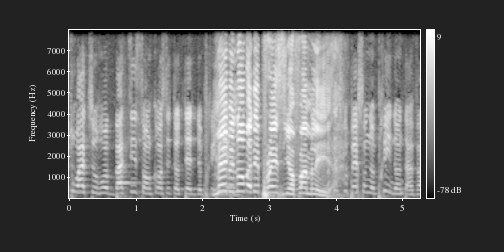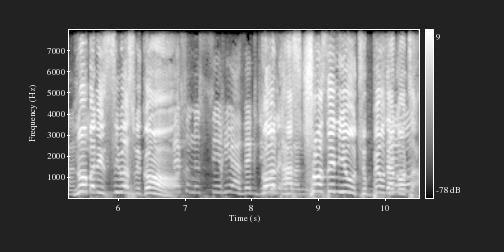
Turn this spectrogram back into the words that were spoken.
toi tu rebâtisses encore cet autel de prière. Maybe nobody prays in your family. Parce que personne ne prie dans ta famille. Nobody is serious with God. Personne ne sérieux avec Dieu God has chosen you to build that altar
